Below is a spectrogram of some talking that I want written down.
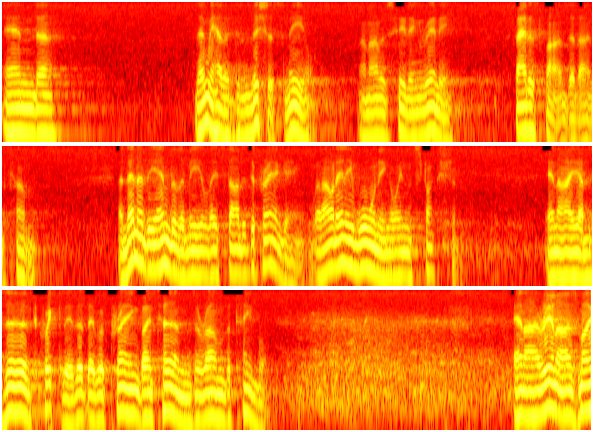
And uh, then we had a delicious meal, and I was feeling really satisfied that I'd come. And then at the end of the meal, they started to pray again without any warning or instruction. And I observed quickly that they were praying by turns around the table. and I realized my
